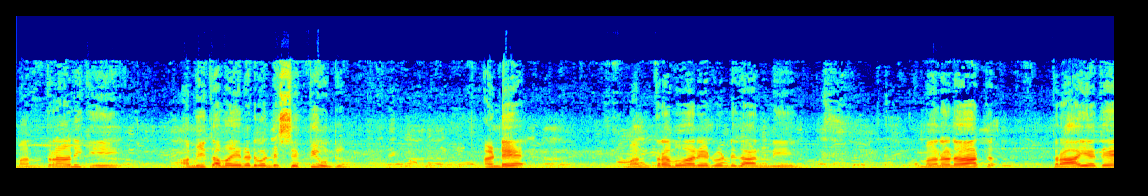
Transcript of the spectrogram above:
మంత్రానికి అమితమైనటువంటి శక్తి ఉంటుంది. అంటే మంత్రము అనేటువంటి దాన్ని మననాత్ త్రాయతే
